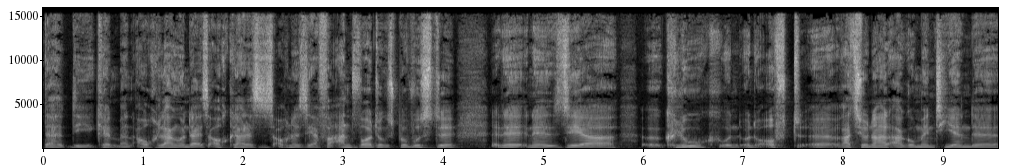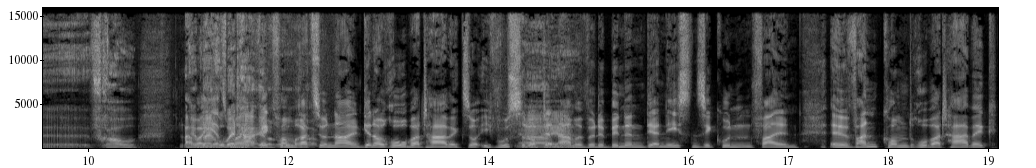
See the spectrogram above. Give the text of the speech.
da, die kennt man auch lang und da ist auch klar, das ist auch eine sehr verantwortungsbewusste, eine, eine sehr äh, klug und, und oft äh, rational argumentierende äh, Frau. Aber jetzt Robert mal weg vom Rationalen. Genau, Robert Habeck. So, ich wusste Ja, doch, der ja. Name würde binnen der nächsten Sekunden fallen. Äh, wann kommt Robert Habeck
